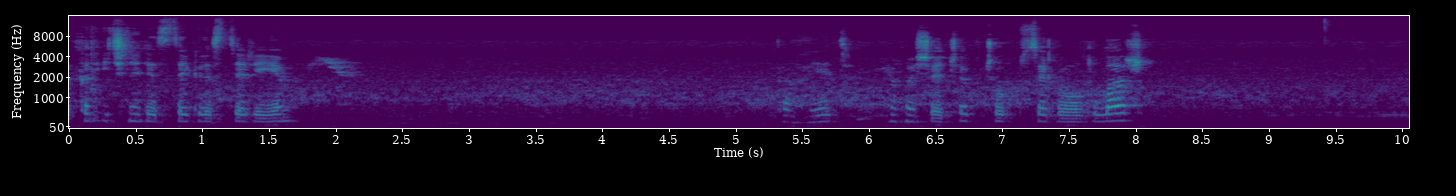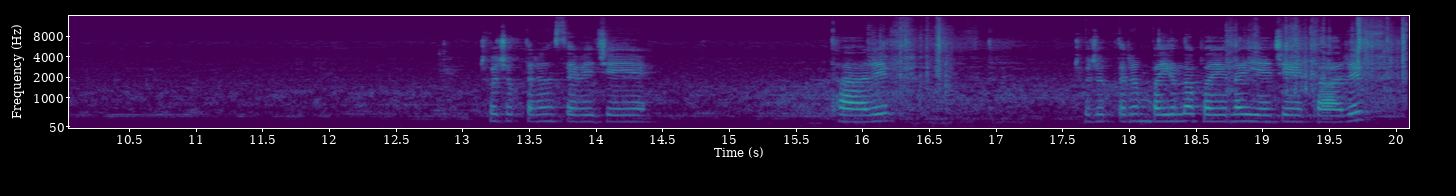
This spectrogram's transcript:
Bakın içini de size göstereyim. Gayet yumuşacık, çok güzel oldular. Çocukların seveceği tarif. Çocukların bayıla bayıla yiyeceği tarif.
